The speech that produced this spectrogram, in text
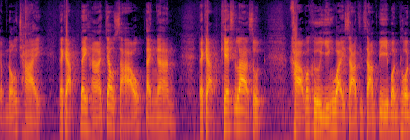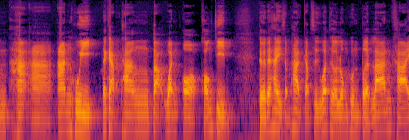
กับน้องชายนะครับ ได้หาเจ้าสาวแต่งงานนะครับ เคสล่าสุด ข่าวก็คือหญิงวัย 33 ปีบนทนฮาอาอานฮุยนะครับทางตะวันออกของจีน เธอได้ให้สัมภาษณ์กับสื่อว่าเธอลงทุนเปิดร้านขาย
